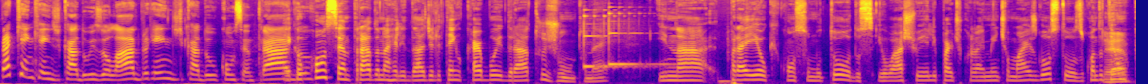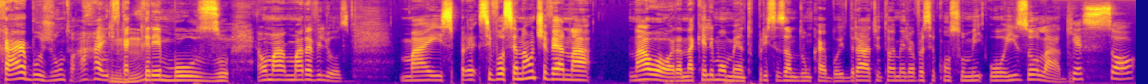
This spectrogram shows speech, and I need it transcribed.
Para quem que é indicado o isolado? Para quem é indicado o concentrado? É que o concentrado, na realidade, ele tem o carboidrato junto, né? E para eu que consumo todos, eu acho ele particularmente o mais gostoso. Quando é. tem um carbo junto, ah, ele uhum. fica cremoso, é uma, maravilhoso. Mas pra, se você não tiver na na hora, naquele momento, precisando de um carboidrato, então é melhor você consumir o isolado. Que é só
